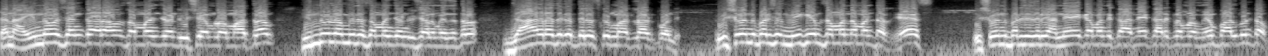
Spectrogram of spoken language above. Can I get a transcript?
కానీ ఐందవ శంకారావు సంబంధించిన విషయంలో మాత్రం హిందువుల మీద సంబంధించిన విషయాల మీద మాత్రం జాగ్రత్తగా తెలుసుకొని మాట్లాడుకోండి. విశ్వ హిందూ పరిషత్ మీకేం సంబంధం అంటారు? ఎస్ విశ్వ హిందూ పరిషత్ జరిగే అనేక మంది అనేక కార్యక్రమంలో మేము పాల్గొంటాం.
